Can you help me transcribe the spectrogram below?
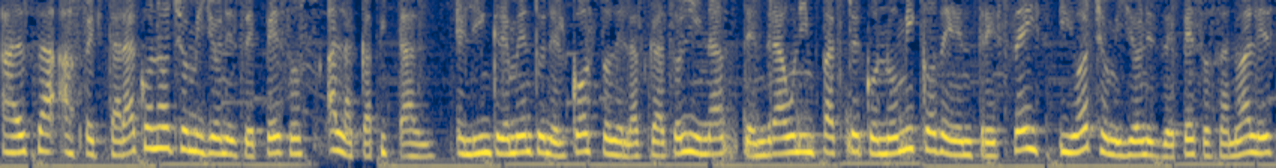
Alza afectará con 8 millones de pesos a la capital. El incremento en el costo de las gasolinas tendrá un impacto económico de entre 6 y 8 millones de pesos anuales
